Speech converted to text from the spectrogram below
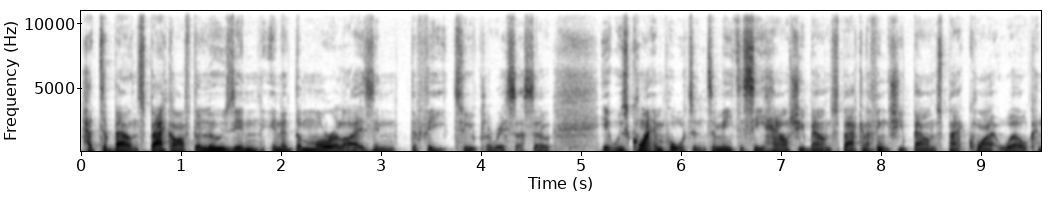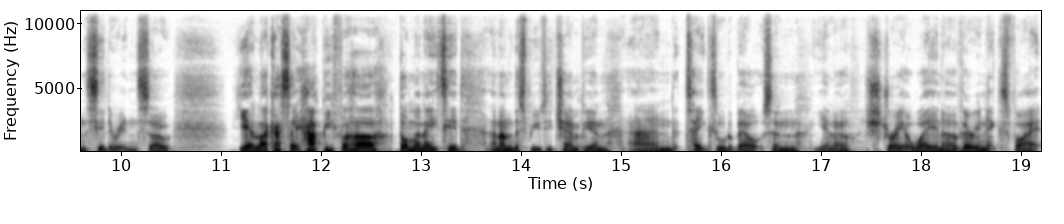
had to bounce back after losing in a demoralising defeat to Claressa. So it was quite important to me to see how she bounced back, and I think she bounced back quite well considering. So. Yeah, like I say, happy for her. Dominated an undisputed champion and takes all the belts. And, you know, straight away in her very next fight,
